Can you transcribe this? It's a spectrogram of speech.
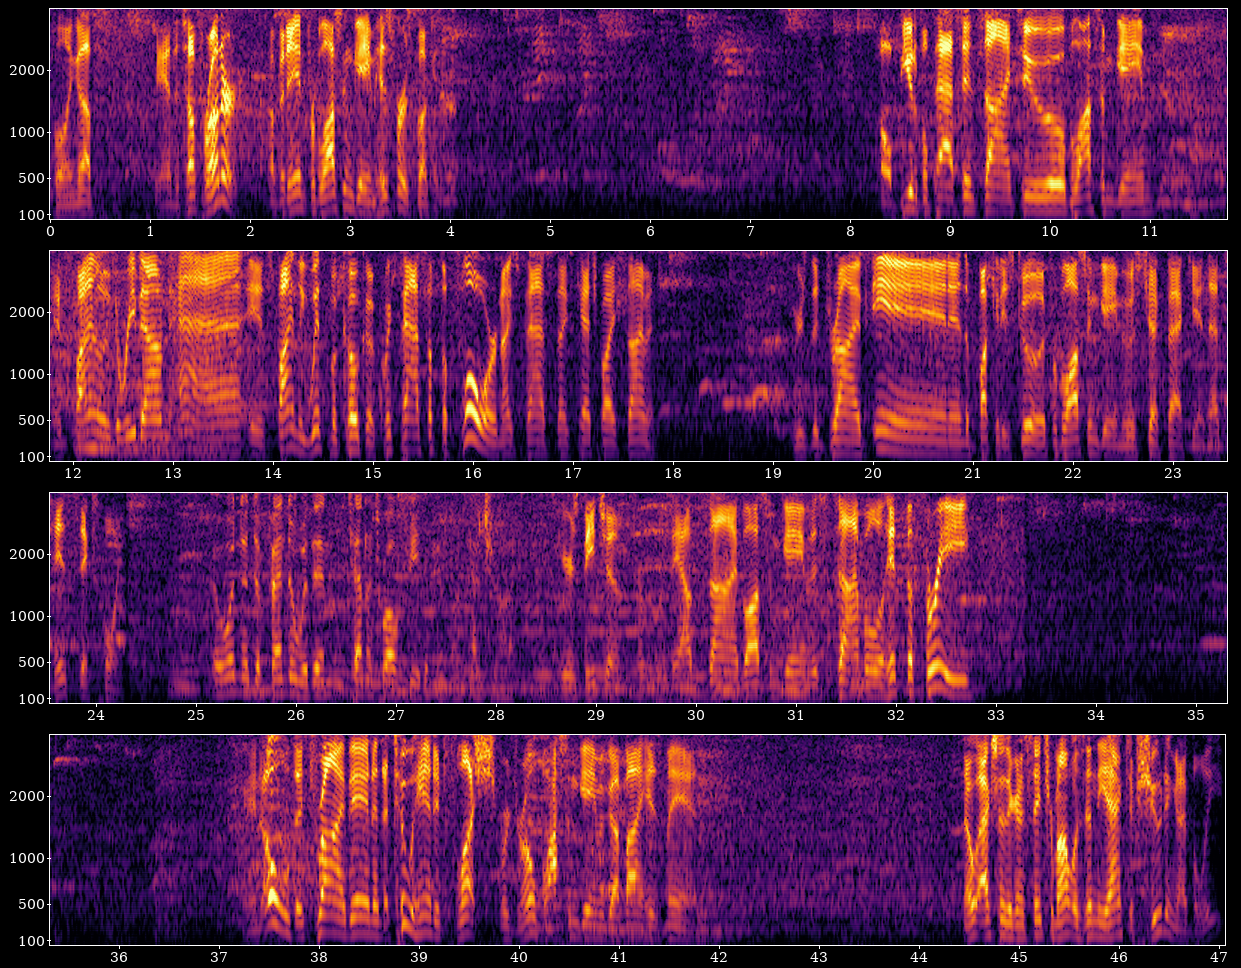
Pulling up. And the tough runner. Up and in for Blossomgame, his first bucket. Oh, beautiful pass inside to Blossomgame. And finally, the rebound is finally with Mokoka. Quick pass up the floor. Nice pass, nice catch by Simon. Here's the drive in, and the bucket is good for Blossomgame, who has checked back in. That's his six point. There wasn't a defender within 10 or 12 feet of him on that shot. Here's Beecham from the outside. Blossomgame this time will hit the three. And oh, the drive in and the two handed flush for Jerome Blossomgame who got by his man. No, actually, they're going to say Tremont was in the act of shooting, I believe.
